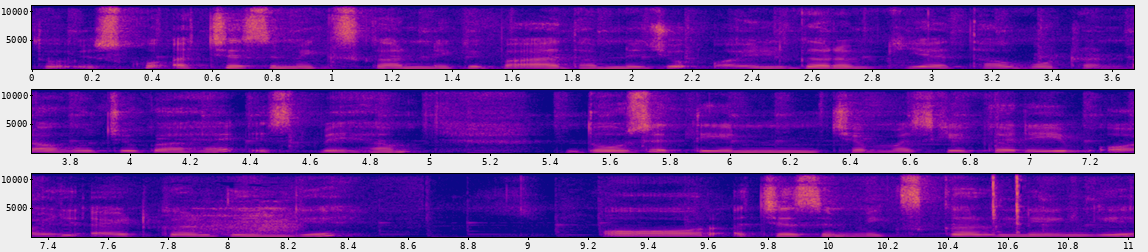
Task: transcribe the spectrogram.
तो इसको अच्छे से मिक्स करने के बाद हमने जो ऑयल गर्म किया था, वो ठंडा हो चुका है। इस पर हम दो से तीन चम्मच के करीब ऑयल ऐड कर देंगे और अच्छे से मिक्स कर लेंगे।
